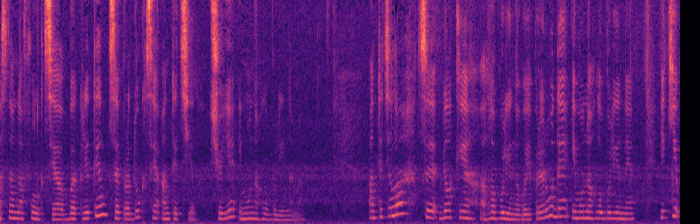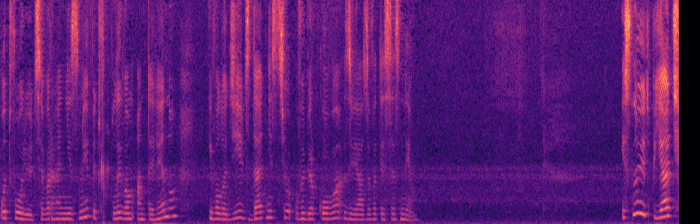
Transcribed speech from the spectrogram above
основна функція Б-клітин це продукція антитіл, що є імуноглобулінами. Антитіла це білки глобулінової природи, імуноглобуліни, які утворюються в організмі під впливом антигену і володіють здатністю вибірково зв'язуватися з ним. Існують п'ять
